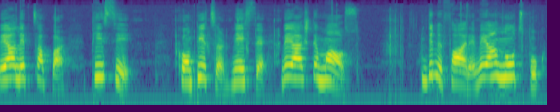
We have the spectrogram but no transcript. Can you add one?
Veya laptop var. PC, computer neyse veya işte mouse değil mi fare veya notebook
